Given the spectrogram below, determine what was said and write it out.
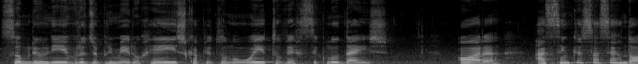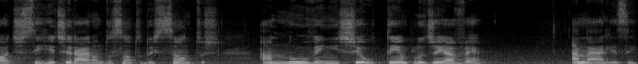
sobre o livro de 1 Reis, capítulo 8, versículo 10. Ora, assim que os sacerdotes se retiraram do Santo dos Santos, a nuvem encheu o templo de Yahvé. Análise.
